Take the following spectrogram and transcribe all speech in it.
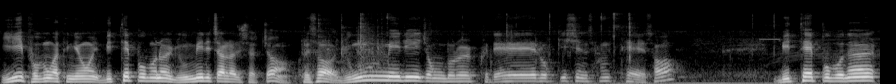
이 부분 같은 경우는 밑에 부분을 6mm 잘라 주셨죠. 그래서 6mm 정도를 그대로 끼신 상태에서 밑에 부분을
